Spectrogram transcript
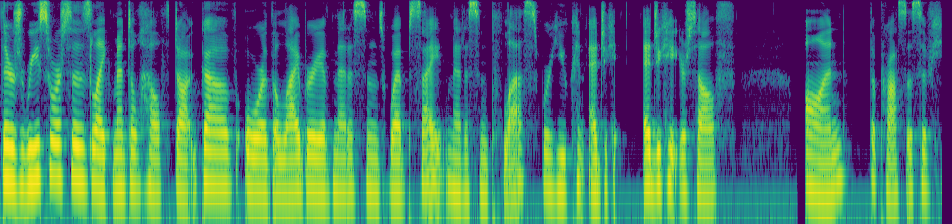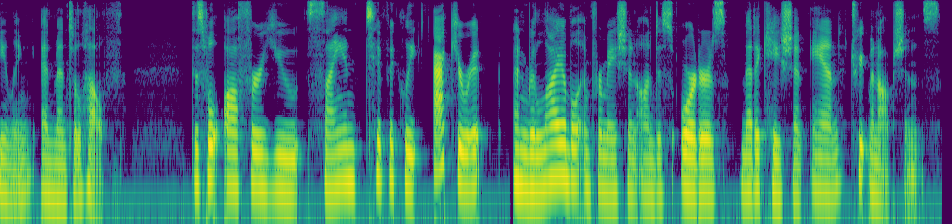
There's resources like mentalhealth.gov or the Library of Medicine's website, MedlinePlus, where you can educate, educate yourself on the process of healing and mental health. This will offer you scientifically accurate and reliable information on disorders, medication, and treatment options.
